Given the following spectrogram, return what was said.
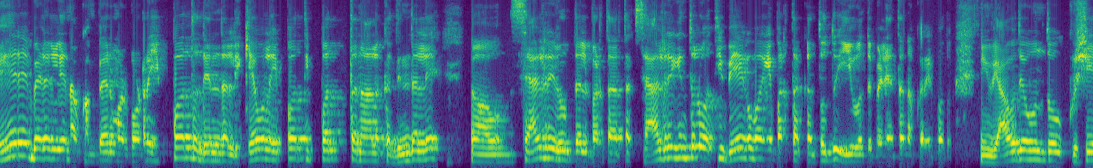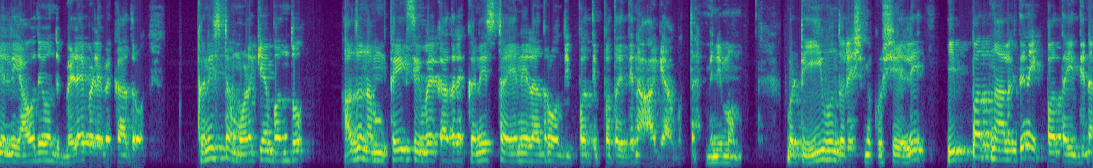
ಬೇರೆ ಬೆಳೆಗಳಿಗೆ ನಾವು ಕಂಪೇರ್ ಮಾಡ್ಕೊಂಡ್ರೆ ಇಪ್ಪತ್ತು ದಿನದಲ್ಲಿ, ಕೇವಲ ಇಪ್ಪತ್ತು ಇಪ್ಪತ್ತ ನಾಲ್ಕು ದಿನದಲ್ಲಿ ಸ್ಯಾಲ್ರಿ ರೂಪದಲ್ಲಿ ಬರ್ತಾ ಇರ್ತಕ್ಕ ಸ್ಯಾಲ್ರಿಗಿಂತಲೂ ಅತಿ ವೇಗವಾಗಿ ಬರ್ತಕ್ಕಂಥದ್ದು ಈ ಒಂದು ಬೆಳೆ ಅಂತ ನಾವು ಕರಿಬಹುದು ನೀವು ಯಾವುದೇ ಒಂದು ಕೃಷಿಯಲ್ಲಿ ಯಾವುದೇ ಒಂದು ಬೆಳೆ ಬೆಳಿಬೇಕಾದ್ರೂ ಕನಿಷ್ಠ ಮೊಳಕೆ ಬಂದು ಅದು ನಮ್ ಕೈಗೆ ಸಿಗ್ಬೇಕಾದ್ರೆ ಕನಿಷ್ಠ ಏನಿಲ್ಲ ಅಂದ್ರೆ ಒಂದು ಇಪ್ಪತ್ ಇಪ್ಪತ್ತೈದು ದಿನ ಹಾಗೆ ಆಗುತ್ತೆ, ಮಿನಿಮಮ್. ಬಟ್ ಈ ಒಂದು ರೇಷ್ಮೆ ಕೃಷಿಯಲ್ಲಿ ಇಪ್ಪತ್ನಾಲ್ಕು ದಿನ, ಇಪ್ಪತ್ತೈದು ದಿನ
